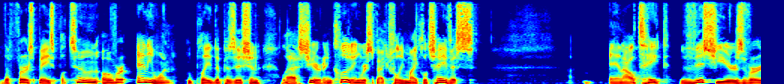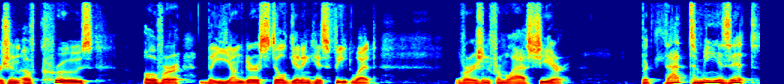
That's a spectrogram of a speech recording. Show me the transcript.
the first base platoon over anyone who played the position last year, including respectfully Michael Chavis. And I'll take this year's version of Cruz over the younger, still getting his feet wet version from last year. But that to me is it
